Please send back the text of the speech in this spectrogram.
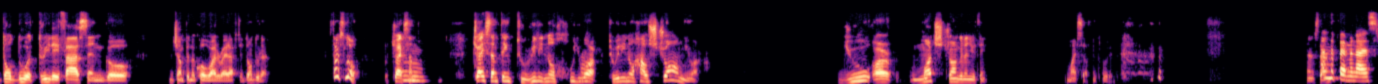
don't do a three day fast and go jump in the cold water right after. Don't do that. Start slow, but try mm-hmm. something. Try something to really know who you are, to really know how strong you are. You are much stronger than you think, myself included. Understand? And the feminized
